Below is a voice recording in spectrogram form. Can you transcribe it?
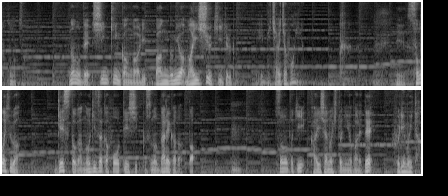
どこなんですか？なので親近感があり番組は毎週聞いてると。えーめちゃめちゃファンや えーその日はゲストが乃木坂46の誰かだった。うん。その時会社の人に呼ばれて振り向いた。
